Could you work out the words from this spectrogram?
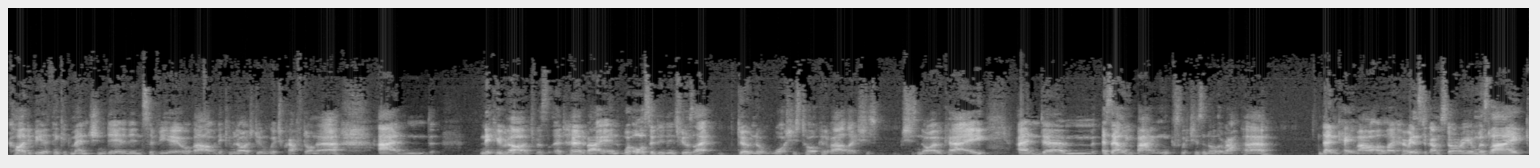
Cardi B, I think, had mentioned it in an interview about Nicki Minaj doing witchcraft on her, and Nicki Minaj was had heard about it and what also did an she was like, don't know what she's talking about, like she's she's not okay, and um, Azealia Banks, which is another rapper, then came out on like her Instagram story and was like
